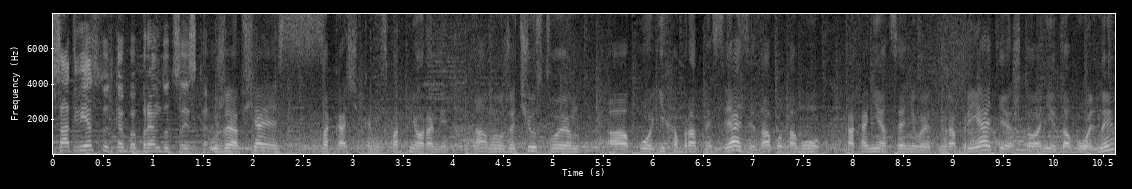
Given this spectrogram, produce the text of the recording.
соответствует как бы бренду Cisco. Уже общаясь с заказчиками, с партнерами, да, мы уже чувствуем э, по их обратной связи, да, по тому, как они оценивают мероприятие, что они довольны.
